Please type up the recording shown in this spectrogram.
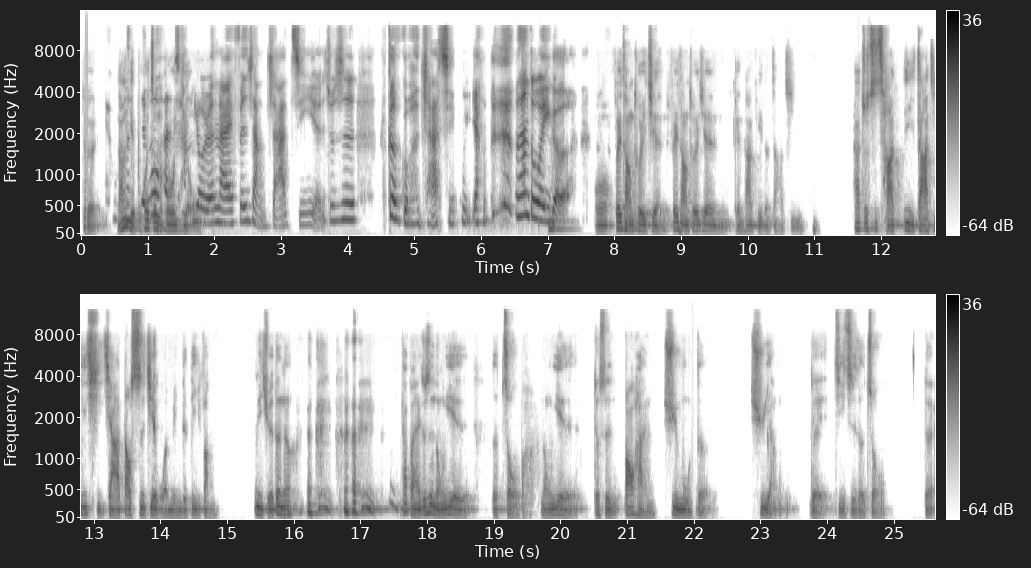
对，然后也不会这么多油。有人来分享炸鸡耶，就是各国的炸鸡不一样，好像多一个、嗯。我非常推荐，非常推荐 Kentucky 的炸鸡，它就是炸以炸鸡起家到世界闻名的地方。你觉得呢？它本来就是农业的州吧，农业就是包含畜牧的畜养，对，集资的州，对。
